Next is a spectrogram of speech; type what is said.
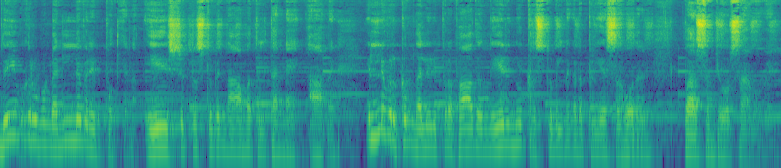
ദൈവകൃപുണ്ട് എല്ലാവരെയും പൊതിയണം. യേശു ക്രിസ്തുവിൻ നാമത്തിൽ തന്നെ. ആമൻ. എല്ലാവർക്കും നല്ലൊരു പ്രഭാതം നേരുന്നു. ക്രിസ്തുവിൽ നിങ്ങളുടെ പ്രിയ സഹോദരൻ പാസ ജോസാമുകൾ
